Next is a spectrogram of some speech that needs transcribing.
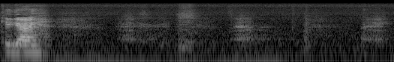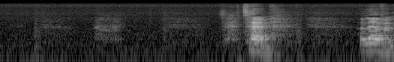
Keep going. Ten, eleven,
